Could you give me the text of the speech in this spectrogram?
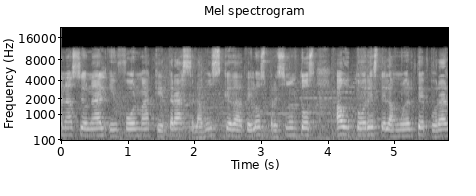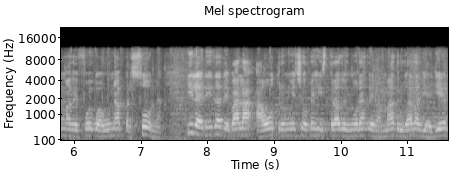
Nacional informa que tras la búsqueda de los presuntos autores de la muerte por arma de fuego a una persona y la herida de bala a otro, un hecho registrado en horas de la madrugada de ayer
